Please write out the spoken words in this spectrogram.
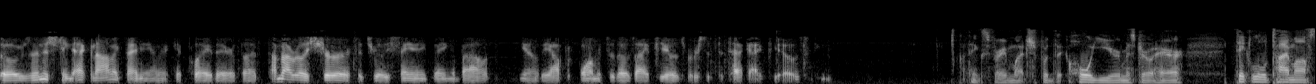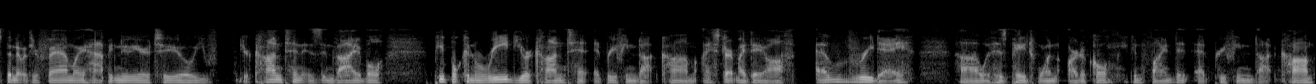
so there's an interesting economic dynamic at play there, but I'm not really sure if it's really saying anything about you know the outperformance of those IPOs versus the tech IPOs. Thanks very much for the whole year, Mr. O'Hare. Take a little time off, spend it with your family. Happy New Year to you. You've, your content is invaluable. People can read your content at briefing.com. I start my day off every day uh, with his page one article. You can find it at briefing.com.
